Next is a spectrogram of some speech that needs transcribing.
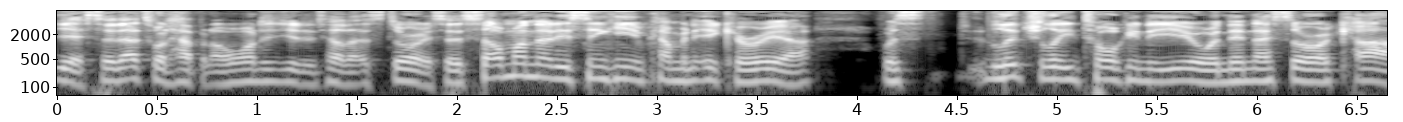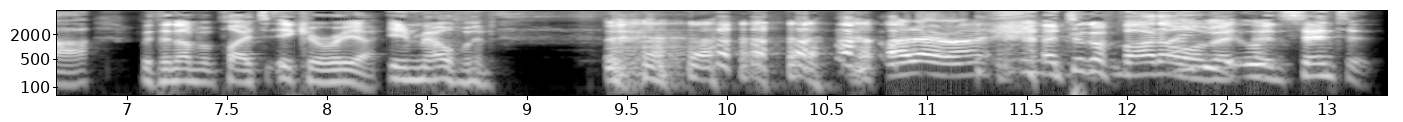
Yeah, so that's what happened. I wanted you to tell that story. So someone that is thinking of coming to Ikaria was literally talking to you, and then they saw a car with the number plates Ikaria in Melbourne, I know right and took a photo of it it was- and sent it.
